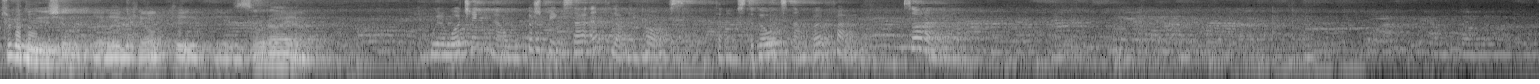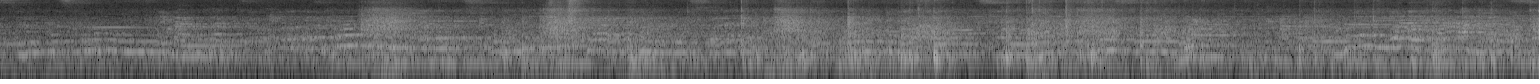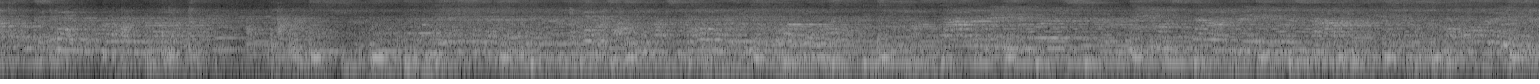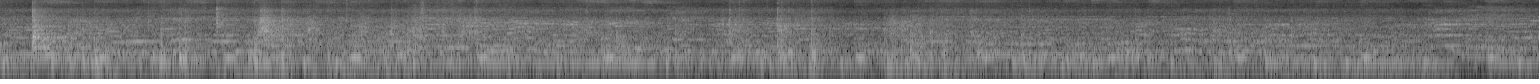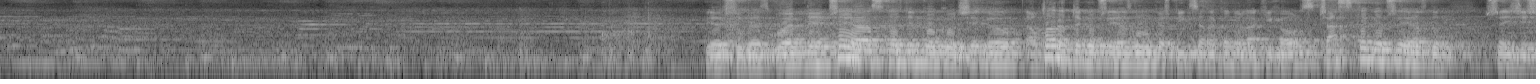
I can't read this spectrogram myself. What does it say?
Przygotuje się numer Zoraya. We're watching now Łukasz Piksa and Lucky Horse. The next to go is number five, Soraya. Pierwszy bezbłędny przejazd w tym konkursie. Autorem tego przejazdu Łukasz Piksa na koniu Lucky Horse. Czas tego przejazdu 60.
